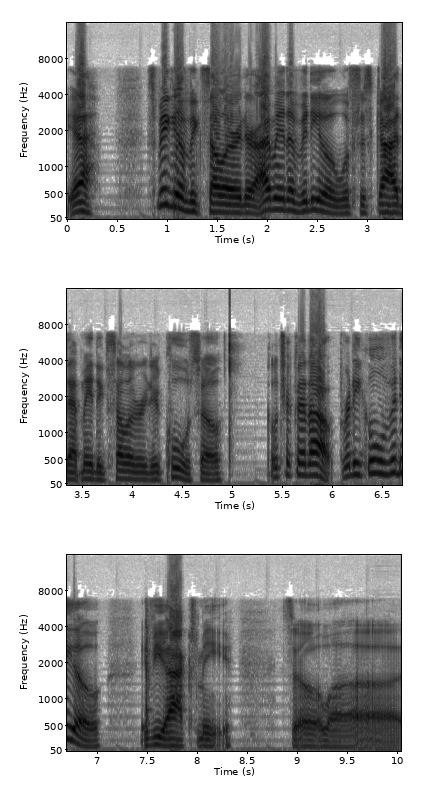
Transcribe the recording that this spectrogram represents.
yeah. Speaking of Accelerator, I made a video with this guy that made Accelerator cool. So, go check that out. Pretty cool video, if you ask me. So, uh,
